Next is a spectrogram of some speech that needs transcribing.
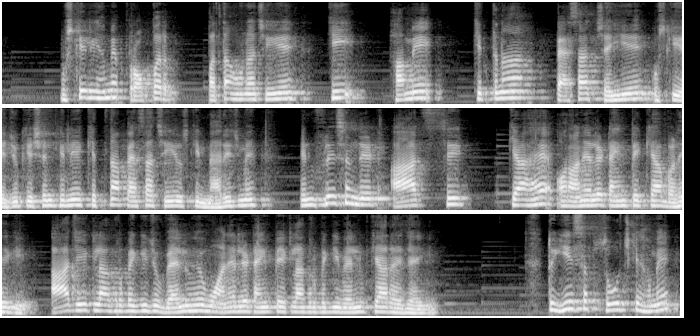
उसके लिए हमें प्रॉपर पता होना चाहिए कि हमें कितना पैसा चाहिए उसकी एजुकेशन के लिए, कितना पैसा चाहिए उसकी मैरिज में इन्फ्लेशन रेट आज से क्या है और आने वाले टाइम पे क्या बढ़ेगी? आज एक लाख रुपए की जो वैल्यू है, वो आने वाले टाइम पे एक लाख रुपए की वैल्यू क्या रह जाएगी? तो ये सब सोच के हमें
